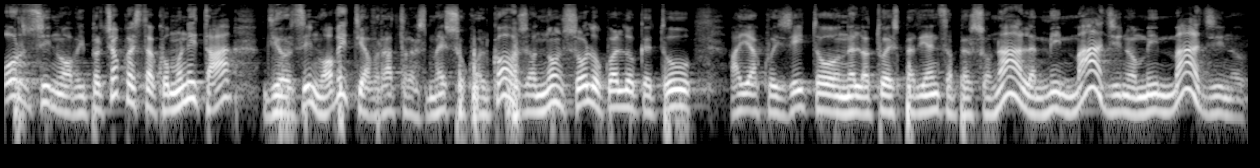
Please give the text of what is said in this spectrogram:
Orzi Nuovi, perciò questa comunità di Orzi Nuovi ti avrà trasmesso qualcosa, non solo quello che tu hai acquisito nella tua esperienza personale, mi immagino, mi immagino.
